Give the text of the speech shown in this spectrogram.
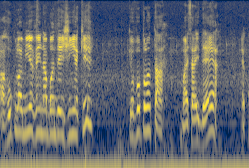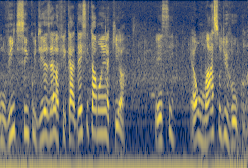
A rúcula minha vem na bandejinha aqui que eu vou plantar. Mas a ideia é com 25 dias ela ficar desse tamanho aqui, ó. Esse é um maço de rúcula.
